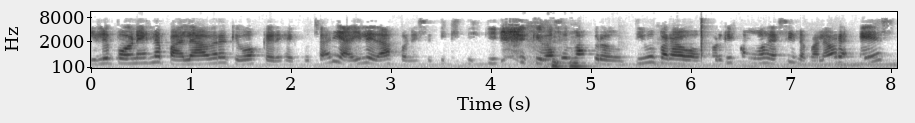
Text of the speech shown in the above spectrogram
y le pones la palabra que vos querés escuchar y ahí le das con ese tiki tiki que va a ser más productivo para vos, porque es como vos decís, la palabra es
